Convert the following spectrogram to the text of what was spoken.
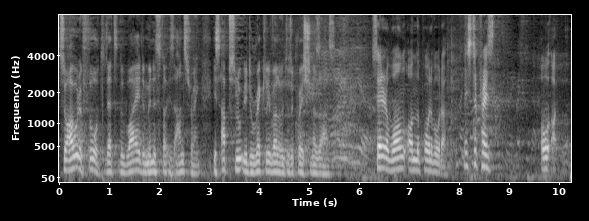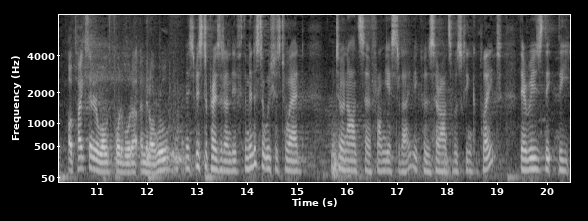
So I would have thought that the way the minister is answering is absolutely directly relevant to the question as asked. Senator Wong on the point of order. Mr. President. I'll take Senator Wong's point of order and then I'll rule. Mr. President, if the minister wishes to add to an answer from yesterday because her answer was incomplete, there is the, the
